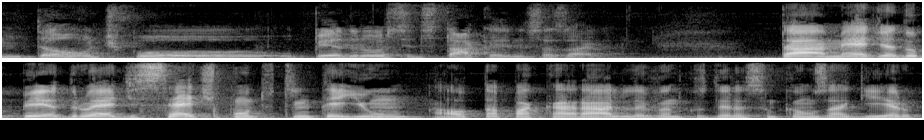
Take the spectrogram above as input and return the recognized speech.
Então, tipo, o Pedro se destaca aí nessa zaga. Tá, a média do Pedro é de 7.31, alta pra caralho, levando em consideração que é um zagueiro.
